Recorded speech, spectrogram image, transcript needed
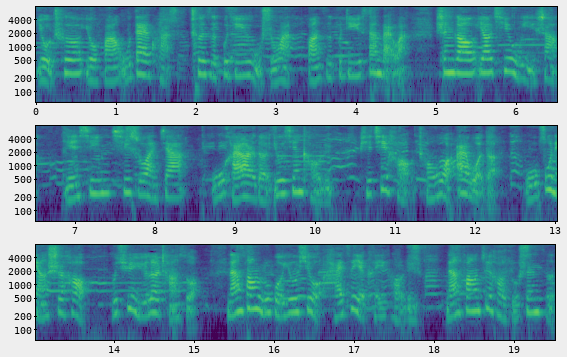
有车有房无贷款，车子不低于五十万，房子不低于三百万，身高幺七五以上，年薪七十万加，无孩儿的优先考虑。脾气好，宠我爱我的，无不良嗜好，不去娱乐场所。男方如果优秀，孩子也可以考虑。男方最好独生子，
